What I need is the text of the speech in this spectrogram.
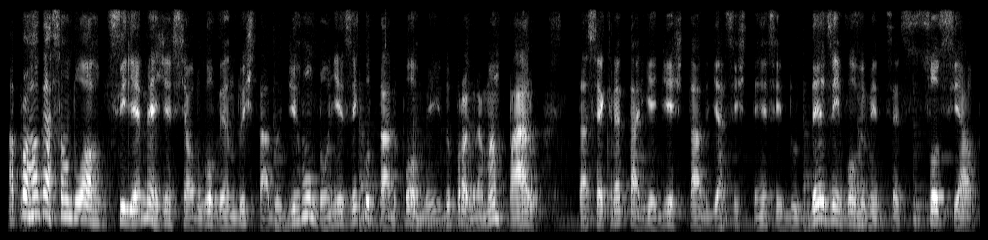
A prorrogação do auxílio emergencial do governo do estado de Rondônia, executado por meio do programa Amparo da Secretaria de Estado de Assistência e do Desenvolvimento Social,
